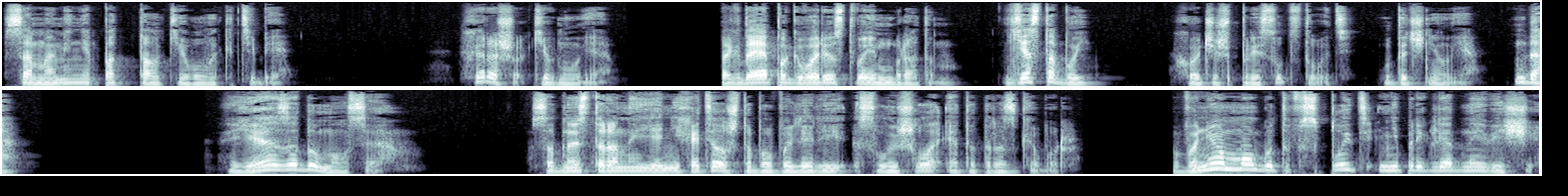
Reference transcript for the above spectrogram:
Сама меня подталкивала к тебе». «Хорошо», — кивнул я. «Тогда я поговорю с твоим братом». «Я с тобой», «Хочешь присутствовать?» — уточнил я. «Да». Я задумался. С одной стороны, я не хотел, чтобы Валерий слышала этот разговор. В нем могут всплыть неприглядные вещи.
